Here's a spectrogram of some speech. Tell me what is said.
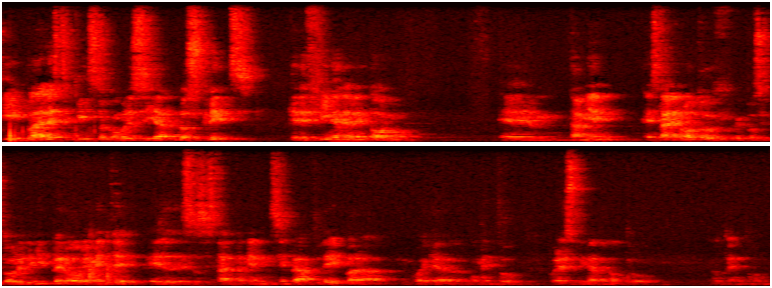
y para este Git, como decía, los scripts que definen el entorno eh, también están en otro repositorio de Git, pero obviamente esos están también siempre up to date para en cualquier momento poder explicar en otro, en otro entorno.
